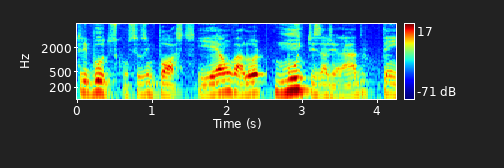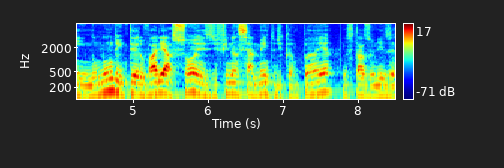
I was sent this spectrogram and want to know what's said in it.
tributos, com seus impostos. E é um valor muito exagerado. Tem no mundo inteiro variações de financiamento de campanha. Nos Estados Unidos é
